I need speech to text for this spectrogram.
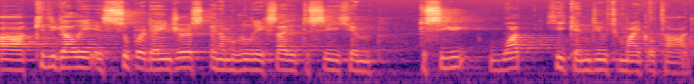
Uh, Kydirgaly is super dangerous, and I'm really excited to see him to see what he can do to Michael Todd.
